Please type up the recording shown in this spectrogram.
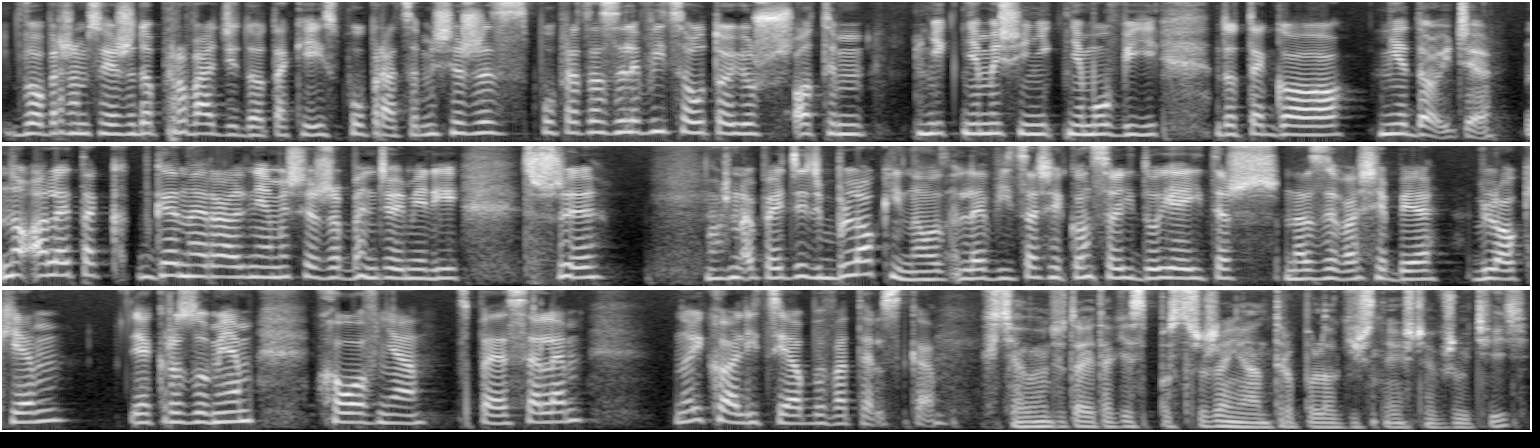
wyobrażam sobie, że doprowadzi do takiej współpracy. Myślę, że współpraca z lewicą to już o tym nikt nie myśli, nikt nie mówi, do tego nie dojdzie. No ale tak generalnie myślę, że będziemy mieli trzy można powiedzieć, bloki. No, lewica się konsoliduje i też nazywa siebie blokiem, jak rozumiem. Hołownia z PSL-em. No i Koalicja Obywatelska. Chciałbym tutaj takie spostrzeżenia antropologiczne jeszcze wrzucić.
